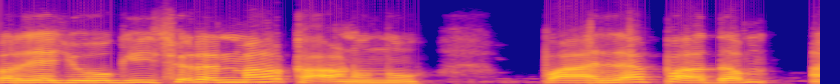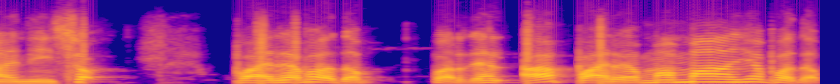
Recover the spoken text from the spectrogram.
പറഞ്ഞ യോഗീശ്വരന്മാർ കാണുന്നു. പരപദം അനിശം. പരപദം പറഞ്ഞാൽ ആ പരമമായ പദം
